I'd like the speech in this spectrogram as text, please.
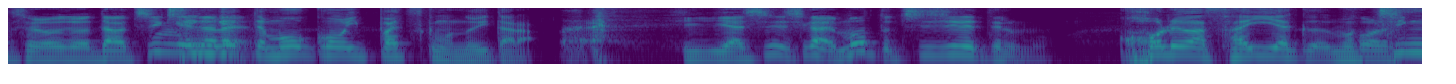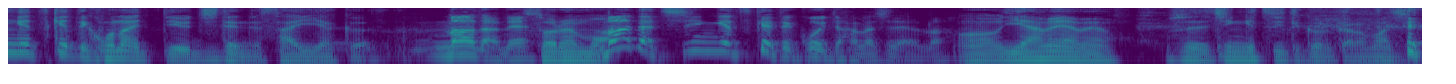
それを、だからチンゲチンじゃない。ゲって毛根いっぱいつくもん抜いたら。いや、し、しかももっと縮れてるもん。これは最悪。もこれうチンゲつけてこないっていう時点で最悪。まだね。それもまだチンゲつけてこいって話だよな。うん、やめやめよ。それでチンゲついてくるから、マジ。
